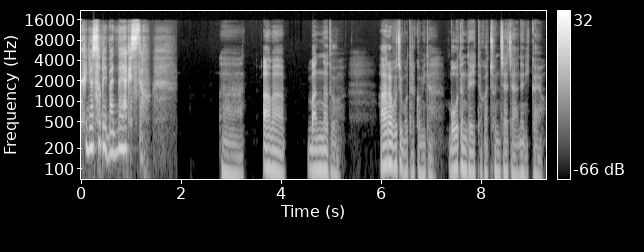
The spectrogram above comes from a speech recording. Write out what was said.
그 녀석을 만나야겠어. 아, 아마 만나도 알아보지 못할 겁니다. 모든 데이터가 존재하지 않으니까요.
